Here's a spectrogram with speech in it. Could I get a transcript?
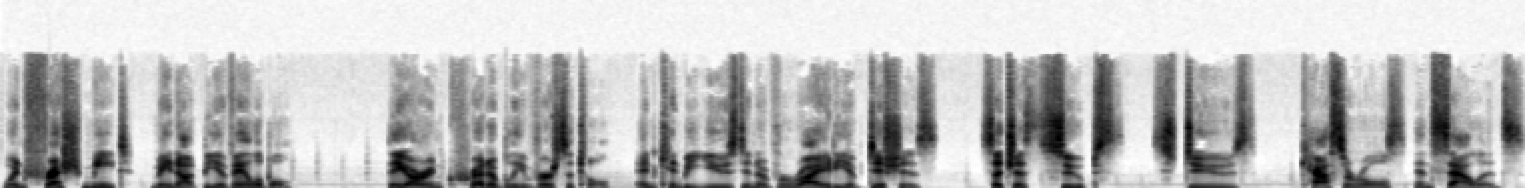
when fresh meat may not be available. They are incredibly versatile and can be used in a variety of dishes, such as soups, stews, casseroles, and salads.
